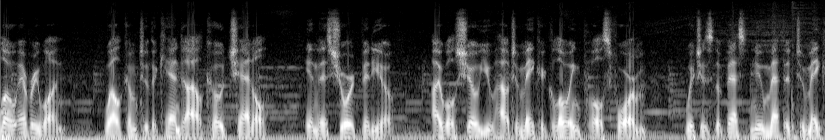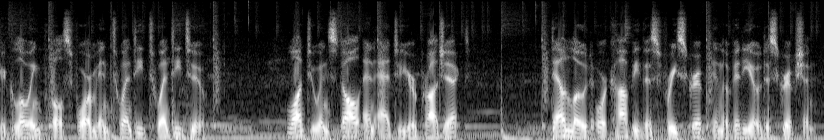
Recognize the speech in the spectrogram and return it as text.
Hello everyone, welcome to the Candile Code channel, in this short video, I will show you how to make a glowing pulse form, which is the best new method to make a glowing pulse form in 2022. Want to install and add to your project? Download or copy this free script in the video description.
